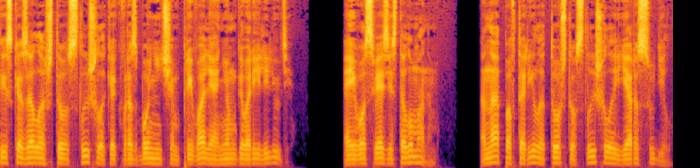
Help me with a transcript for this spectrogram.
Ты сказала, что слышала, как в разбойничьем привале о нем говорили люди. О его связи с Талуманом. Она повторила то, что слышала, и я рассудил.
